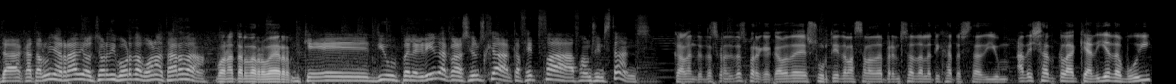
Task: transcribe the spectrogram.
de Catalunya Ràdio, el Jordi Borda. Bona tarda. Bona tarda, Robert. Què diu Pellegrini? Declaracions que, que ha fet fa, fa uns instants. Calentetes, calentetes, perquè acaba de sortir de la sala de premsa de l'Etihad Stadium. Ha deixat clar que a dia d'avui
